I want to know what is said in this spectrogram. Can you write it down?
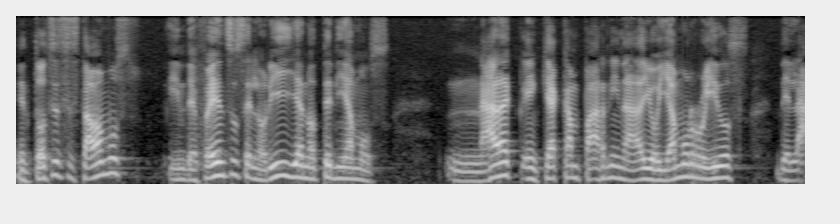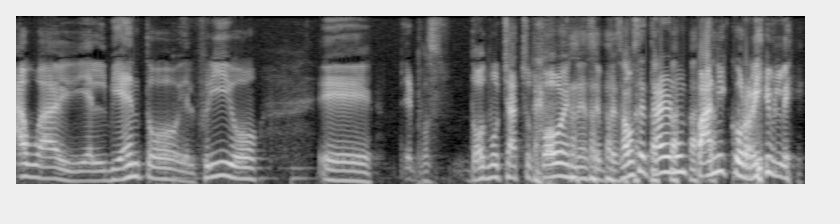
Entonces estábamos indefensos en la orilla, no teníamos nada en qué acampar ni nada, y oíamos ruidos del agua y el viento y el frío. Eh, eh, pues dos muchachos jóvenes empezamos a entrar en un pánico horrible.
